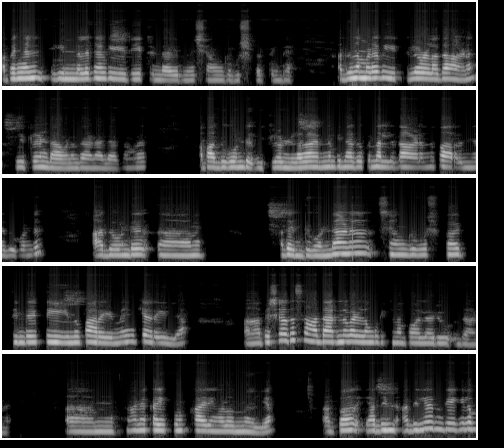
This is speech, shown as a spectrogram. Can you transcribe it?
അപ്പൊ ഞാൻ ഇന്നലെ ഞാൻ വീടിയിട്ടുണ്ടായിരുന്നു ശംഖുപുഷ്പത്തിന്റെ. അത് നമ്മുടെ വീട്ടിലുള്ളതാണ് വീട്ടിലുണ്ടാവുന്നതാണ് അല്ലാതെ നമ്മൾ അപ്പൊ അതുകൊണ്ട് വീട്ടിലുള്ള കാരണം പിന്നെ അതൊക്കെ നല്ലതാണെന്ന് പറഞ്ഞത് കൊണ്ട് അതുകൊണ്ട് അതെന്തുകൊണ്ടാണ് ശംഖുപുഷ്പത്തിന്റെ ടീ എന്ന് പറയുന്നത് എനിക്കറിയില്ല. ആ, പക്ഷെ അത് സാധാരണ വെള്ളം കുടിക്കുന്ന പോലെ ഒരു ഇതാണ്. ആം, അങ്ങനെ കയ്പും കാര്യങ്ങളൊന്നുമില്ല. അപ്പൊ അതിൽ എന്തെങ്കിലും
